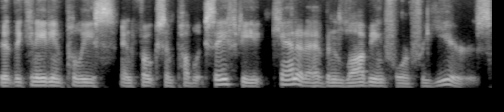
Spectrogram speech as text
that the Canadian police and folks in public safety Canada have been lobbying for for years.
